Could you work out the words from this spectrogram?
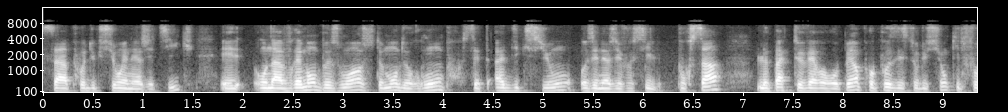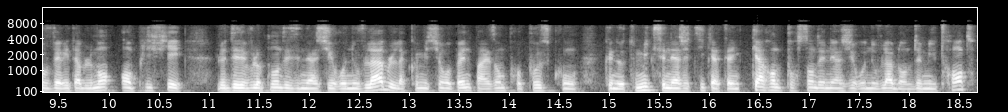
sa production énergétique. Et on a vraiment besoin justement de rompre cette addiction aux énergies fossiles. Pour ça, le pacte vert européen propose des solutions qu'il faut véritablement amplifier. Le développement des énergies renouvelables, la Commission européenne par exemple propose que notre mix énergétique atteigne 40% d'énergie renouvelable en 2030.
